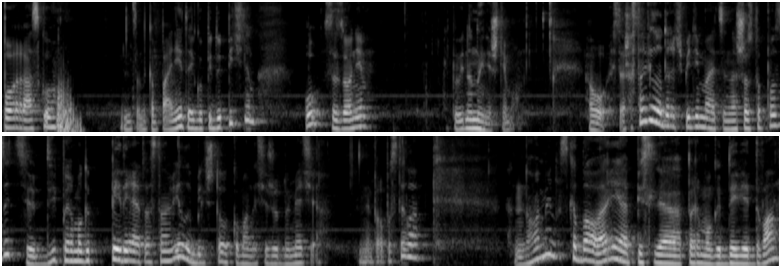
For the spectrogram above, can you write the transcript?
поразку компанії та його підопічним у сезоні, відповідно, нинішньому. Ось. Аж Астон Вілла, до речі, підіймається на шосту позицію. Дві перемоги підряд Астон Вілли. Більш того, команда ще жодного м'яча не пропустила. Ну, а Мюнхенська Баварія після перемоги 9-2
